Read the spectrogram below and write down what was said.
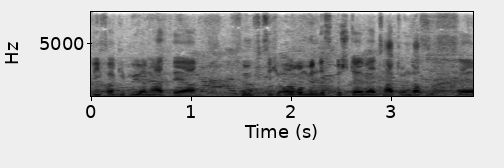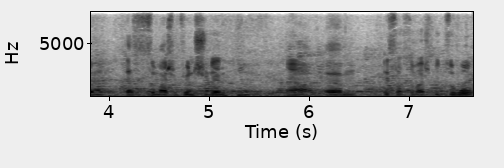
Liefergebühren hat, der 50 Euro Mindestbestellwert hat. Und das ist, ähm, das ist zum Beispiel für einen Studenten, ja, ähm, ist das zum Beispiel zu hoch.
